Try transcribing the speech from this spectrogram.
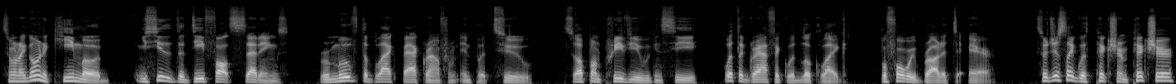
So when I go into key mode, you see that the default settings remove the black background from input 2. So up on preview, we can see what the graphic would look like before we brought it to air. So just like with picture-in-picture, -picture,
